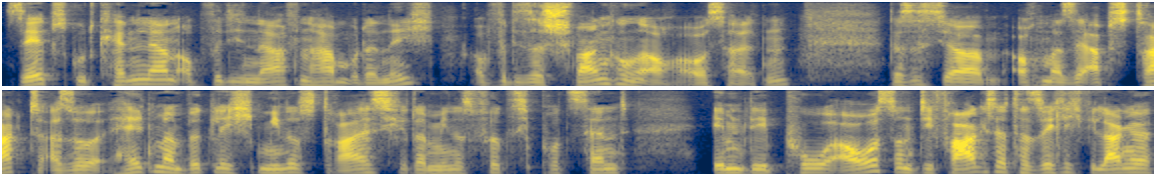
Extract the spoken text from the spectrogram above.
selbst gut kennenlernen, ob wir die Nerven haben oder nicht, ob wir diese Schwankungen auch aushalten. Das ist ja auch mal sehr abstrakt. Also hält man wirklich minus 30 oder minus 40 Prozent im Depot aus. Und die Frage ist ja tatsächlich, wie lange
